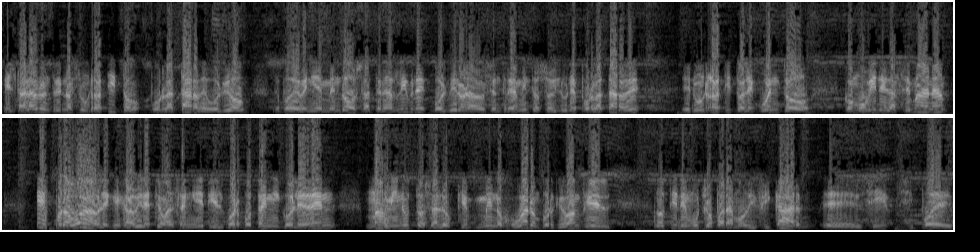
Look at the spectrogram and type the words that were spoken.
El Taladro entrenó hace un ratito, por la tarde volvió, después de venir en Mendoza a tener libre, volvieron a los entrenamientos hoy lunes por la tarde. En un ratito le cuento cómo viene la semana. Es probable que Javier Esteban Sanguinetti y el cuerpo técnico le den más minutos a los que menos jugaron, porque Banfield no tiene mucho para modificar, eh, sí, si puede,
